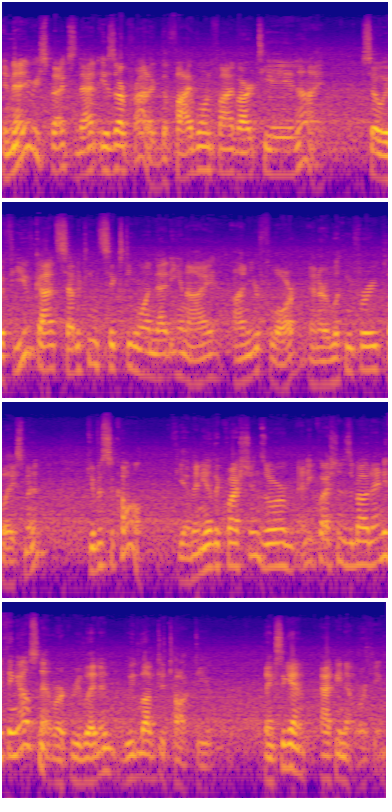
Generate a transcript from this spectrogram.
in many respects, that is our product, the 515 RTA ENI. So if you've got 1761 Net ENI on your floor and are looking for a replacement, give us a call. If you have any other questions or any questions about anything else network related, we'd love to talk to you. Thanks again. Happy networking.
